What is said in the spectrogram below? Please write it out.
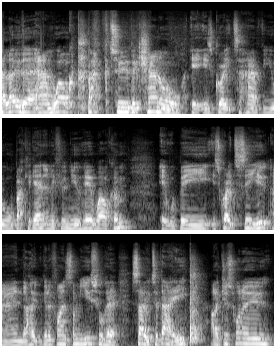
Hello there and welcome back to the channel. It is great to have you all back again and if you're new here, welcome. It would be, it's great to see you and I hope you're going to find something useful here. So today, I just want to,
